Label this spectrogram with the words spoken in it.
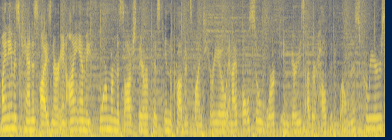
My name is Candace Eisner, and I am a former massage therapist in the province of Ontario, and I've also worked in various other health and wellness careers.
